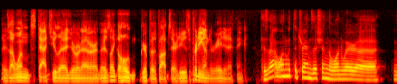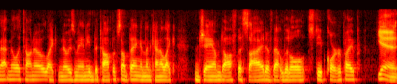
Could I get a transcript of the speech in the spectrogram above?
There's that one statue ledge or whatever. There's like a whole grip of spots there, dude. It's pretty underrated, I think. Is that one with the transition, the one where uh, Matt Militano, like, nose manied the top of something and then kind of, like, jammed off the side of that little steep quarter pipe? Yeah.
